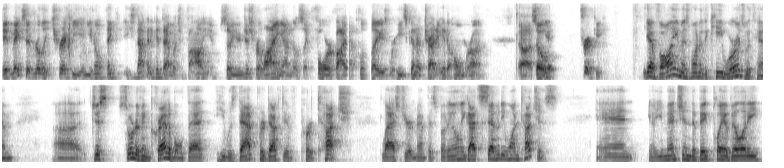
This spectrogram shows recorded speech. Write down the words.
it makes it really tricky, and you don't think he's not going to get that much volume. So you're just relying on those like four or five plays where he's going to try to hit a home run. Uh, so yeah. Tricky. Yeah, volume is one of the key words with him. Uh, just sort of incredible that he was that productive per touch last year at Memphis, but he only got 71 touches. And you know, you mentioned the big playability.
